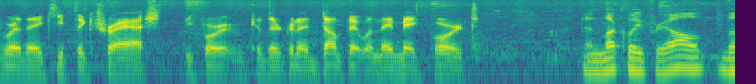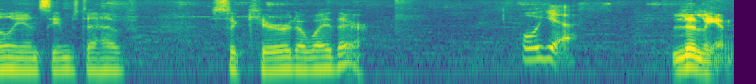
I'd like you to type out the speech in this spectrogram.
where they keep the trash before because they're going to dump it when they make port. And luckily for y'all, Lillian seems to have secured a way there. Oh yes. Lillian,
